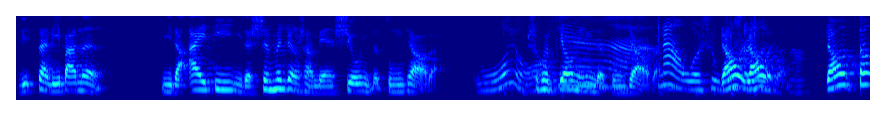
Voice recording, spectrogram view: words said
黎在黎巴嫩，你的 ID 你的身份证上边是有你的宗教的，我有是会标明你的宗教的。那我是然后然后？然后当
